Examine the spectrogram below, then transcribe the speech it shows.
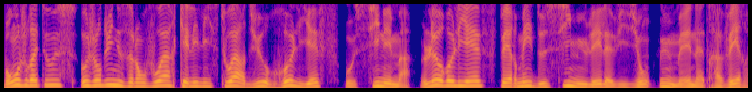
Bonjour à tous, aujourd'hui nous allons voir quelle est l'histoire du relief au cinéma. Le relief permet de simuler la vision humaine à travers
